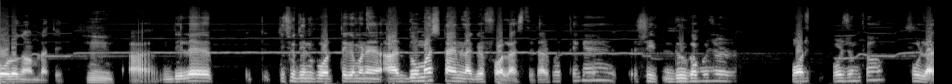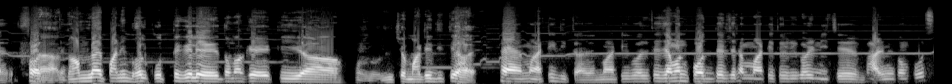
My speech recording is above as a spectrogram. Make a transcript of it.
বড় গামলাতে। দিলে কিছুদিন পর থেকে মানে আর দু মাস টাইম লাগে ফল আসতে তারপর থেকে সেই দুর্গাপুজোর পর পর্যন্ত ফুল আসে। গামলায় পানি ভল করতে গেলে তোমাকে কি নিচে মাটি দিতে হয়? হ্যাঁ মাটি দিতে হবে। মাটি বলতে যেমন পদ্মের যেটা মাটি তৈরি করে নিচে ভার্মি কম্পোস্ট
